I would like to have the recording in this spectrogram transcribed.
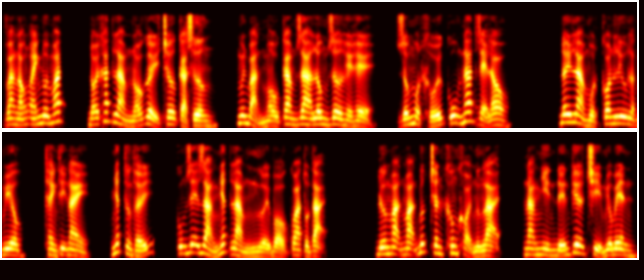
vàng nóng ánh đôi mắt, đói khát làm nó gầy trơ cả xương, nguyên bản màu cam da lông dơ hề hề, giống một khối cũ nát rẻ lau. Đây là một con lưu lạc miêu, thành thị này, nhất thường thấy, cũng dễ dàng nhất làm người bỏ qua tồn tại. Đường mạn mạn bước chân không khỏi ngừng lại, nàng nhìn đến kia chỉ miêu bên,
